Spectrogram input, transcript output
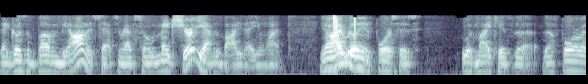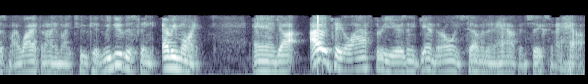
that goes above and beyond the sets and reps. So make sure you have the body that you want. You know, I really enforce this with my kids, the the four of us, my wife and I, and my two kids. We do this thing every morning, and uh, I would say the last three years, and again, they're only seven and a half and six and a half.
